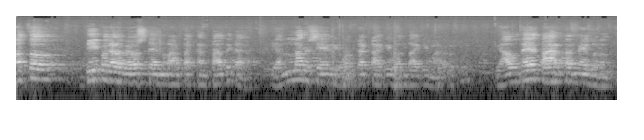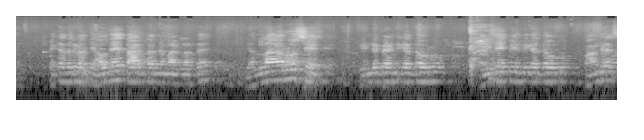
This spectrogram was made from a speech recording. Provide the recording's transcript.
ಮತ್ತು ದೀಪಗಳ ವ್ಯವಸ್ಥೆಯನ್ನು ಮಾಡ್ತಕ್ಕಂಥದ್ದಕ್ಕೆ ಎಲ್ಲರೂ ಸೇರಿ ಒಗ್ಗಟ್ಟಾಗಿ ಒಂದಾಗಿ ಮಾಡಬೇಕು. ಯಾವುದೇ ತಾರತಮ್ಯ ಇಲ್ಲದಂತೆ ಯಾಕಂದ್ರೆ ಇವತ್ತು ಯಾವುದೇ ತಾರತಮ್ಯ ಮಾಡಲಾರ್ದೆ ಎಲ್ಲರೂ ಸೇರಿ ಇಂಡಿಪೆಂಡೆಂಟ್ ಗೆದ್ದವರು ಬಿಜೆಪಿಯಿಂದ ಗೆದ್ದವರು ಕಾಂಗ್ರೆಸ್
